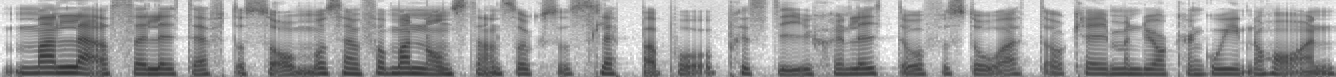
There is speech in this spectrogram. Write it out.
man lär sig lite eftersom och sen får man någonstans också släppa på prestigen lite och förstå att okej, okay, men jag kan gå in och ha en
